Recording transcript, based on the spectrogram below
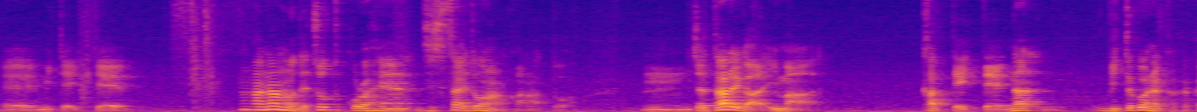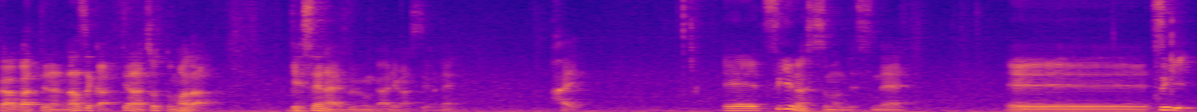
えー、見ていて、なのでちょっとこの辺実際どうなのかなと、うん、じゃあ誰が今買っていってなビットコインの価格が上がってるのはなぜかっていうのはちょっとまだ消せない部分がありますよね。はい、えー、次の質問ですね。えー、次。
